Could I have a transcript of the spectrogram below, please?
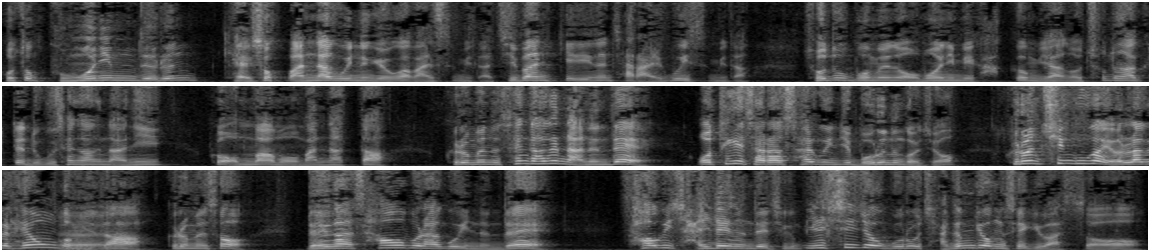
보통 부모님들은 계속 만나고 있는 경우가 많습니다. 집안끼리는 잘 알고 있습니다. 저도 보면 어머님이 가끔 야 너 초등학교 때 누구 생각나니? 그 엄마 뭐 만났다. 그러면 생각은 나는데 어떻게 자라서 살고 있는지 모르는 거죠. 그런 친구가 연락을 해온 겁니다. 그러면서 내가 사업을 하고 있는데 사업이 잘 되는데 지금 일시적으로 자금 경색이 왔어.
